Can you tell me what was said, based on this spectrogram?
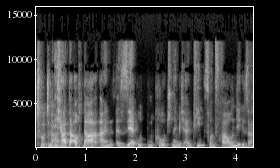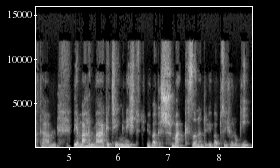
Total. Und ich hatte auch da einen sehr guten Coach, nämlich ein Team von Frauen, die gesagt haben, wir machen Marketing nicht über Geschmack, sondern über Psychologie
